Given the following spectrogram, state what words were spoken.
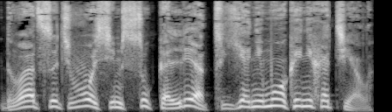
Двадцать восемь, сука, лет я не мог и не хотел.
